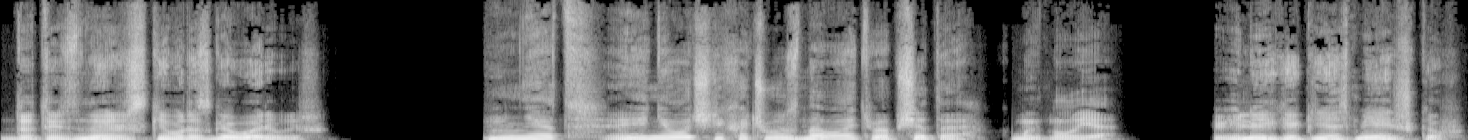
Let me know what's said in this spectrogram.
«Да ты знаешь, с кем разговариваешь?» «Нет, и не очень хочу узнавать, вообще-то», — хмыкнул я. «Великий князь Меньшиков.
